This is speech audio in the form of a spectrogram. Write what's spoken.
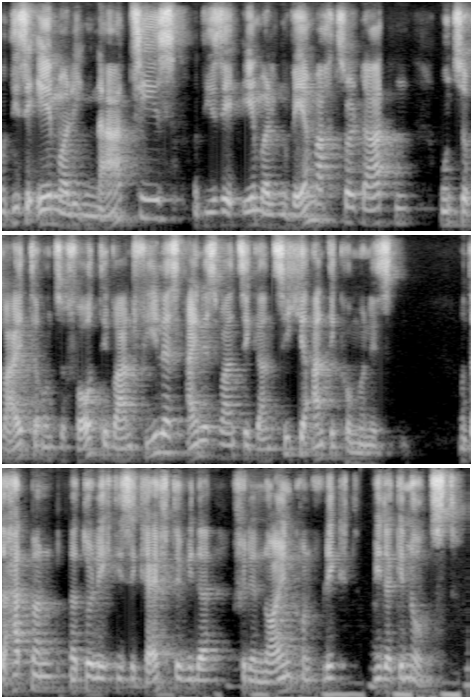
und diese ehemaligen Nazis und diese ehemaligen Wehrmachtssoldaten und so weiter und so fort, die waren vieles. Eines waren sie ganz sicher Antikommunisten. Und da hat man natürlich diese Kräfte wieder für den neuen Konflikt wieder genutzt.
